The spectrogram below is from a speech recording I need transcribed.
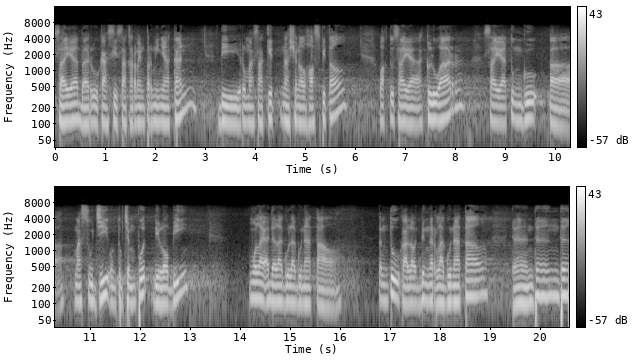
saya baru kasih sakramen perminyakan di Rumah Sakit National Hospital. Waktu saya keluar, saya tunggu uh, Mas Suji untuk jemput di lobi mulai ada lagu-lagu Natal. Tentu kalau dengar lagu Natal dan dan da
